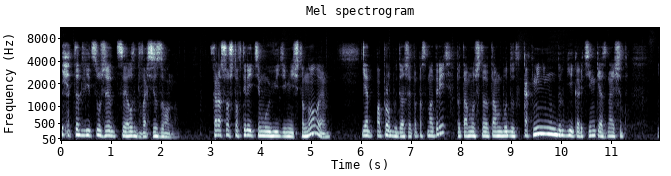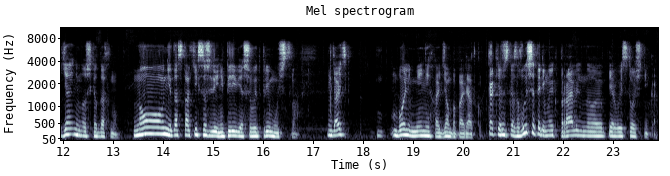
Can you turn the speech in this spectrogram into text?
И это длится уже целых два сезона. Хорошо, что в третьем мы увидим нечто новое, я попробую даже это посмотреть, потому что там будут как минимум другие картинки, а значит я немножко отдохну. Но недостатки, к сожалению, перевешивают преимущества. Давайте более-менее пойдем по порядку. Как я уже сказал, выше это ремейк правильного первоисточника.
